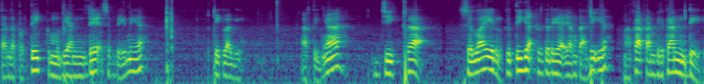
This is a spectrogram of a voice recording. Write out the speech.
tanda petik kemudian D seperti ini ya. Petik lagi. Artinya jika selain ketiga kriteria yang tadi ya maka tampilkan D.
